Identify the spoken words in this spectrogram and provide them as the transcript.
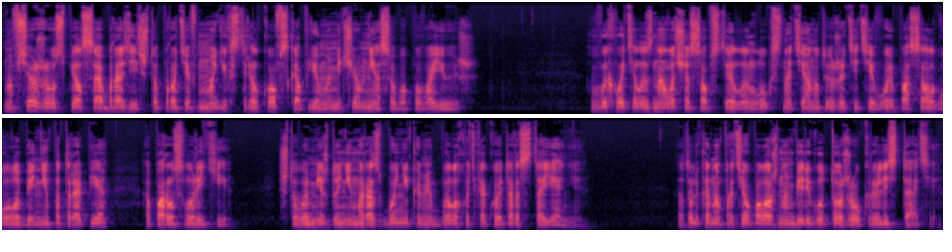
Но все же успел сообразить, что против многих стрелков с копьем и мечом не особо повоюешь. Выхватил из налоча собственный лук с натянутой уже тетивой, посал голубя не по тропе, а по руслу реки, чтобы между ним и разбойниками было хоть какое-то расстояние. Да только на противоположном берегу тоже укрылись тати.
